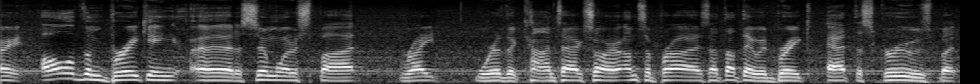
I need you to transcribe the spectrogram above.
All right, all of them breaking at a similar spot, right where the contacts are. I'm surprised. I thought they would break at the screws, but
